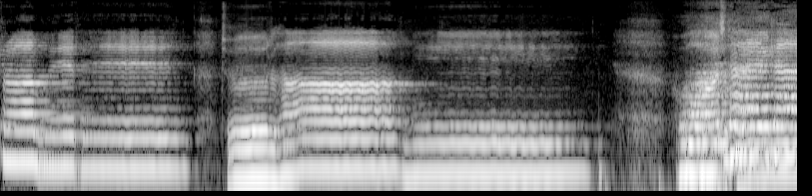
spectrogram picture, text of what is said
From within to love me. What then can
